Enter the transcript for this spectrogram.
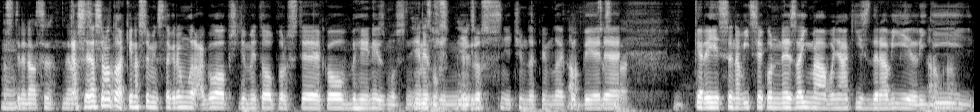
Prostě hmm. nedá se... Nedá já, se, já jsem na to taky na svém Instagramu reagoval, přijde mi to prostě jako hyenismus. Hyenismus. Že někdo s něčím takovýmhle jako vyjede který se navíc jako nezajímá o nějaký zdraví lidí,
